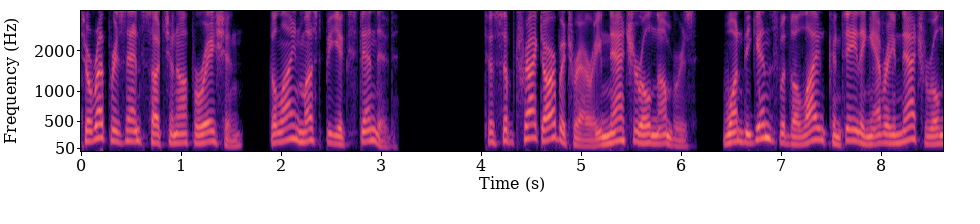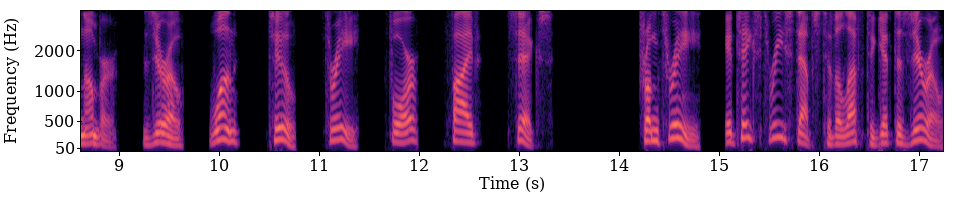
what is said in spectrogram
To represent such an operation, the line must be extended. To subtract arbitrary natural numbers, one begins with a line containing every natural number 0, 1, 2, 3, 4, 5, 6. From 3, it takes 3 steps to the left to get to 0,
